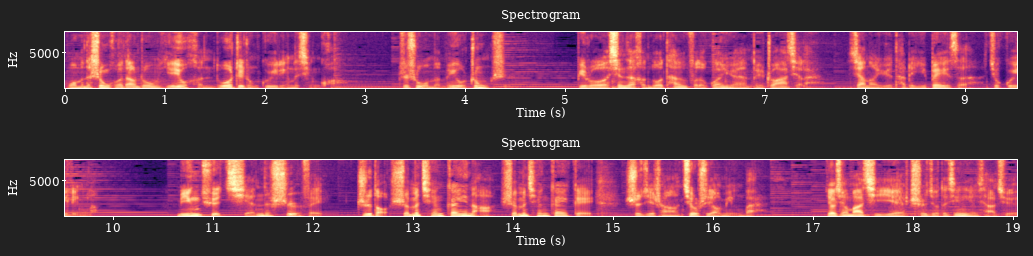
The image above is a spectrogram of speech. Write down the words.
我们的生活当中也有很多这种归零的情况，只是我们没有重视。比如现在很多贪腐的官员被抓起来，相当于他这一辈子就归零了。明确钱的是非，知道什么钱该拿，什么钱该给，实际上就是要明白，要想把企业持久的经营下去，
